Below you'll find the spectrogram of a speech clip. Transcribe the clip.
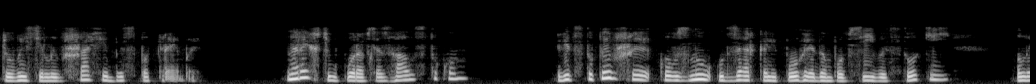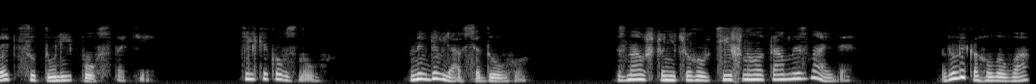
що висіли в шафі без потреби. Нарешті впорався з галстуком, відступивши, ковзнув у дзеркалі поглядом по всій високій, ледь сутулій постаті. Тільки ковзнув, не вдивлявся довго, знав, що нічого втішного там не знайде. Велика голова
